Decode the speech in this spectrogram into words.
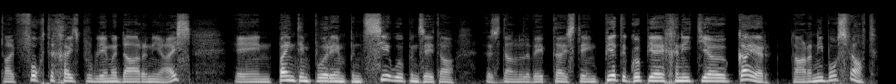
daai vogtigheidsprobleme daar in die huis en paintemporium.co.za is dan hulle webtuiste en Piet, ek hoop jy geniet jou kuier daar in die Bosveld.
